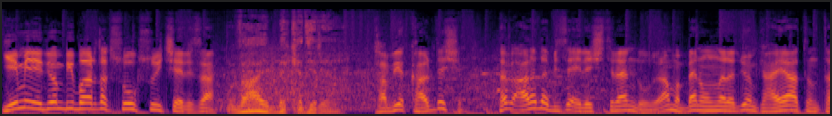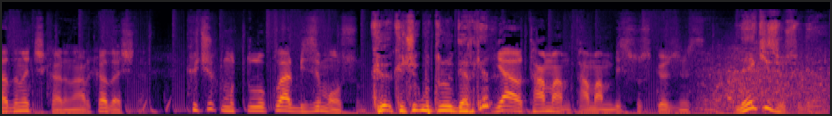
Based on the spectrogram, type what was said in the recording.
yemin ediyorum bir bardak soğuk su içeriz ha. Vay be Kadir ya. Tabii kardeşim. Tabii arada bizi eleştiren de oluyor ama ben onlara diyorum ki hayatın tadını çıkarın arkadaşlar. Küçük mutluluklar bizim olsun. Kü- küçük mutluluk derken? Ya tamam tamam bir sus gözünü seveyim. Ne kızıyorsun ya?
